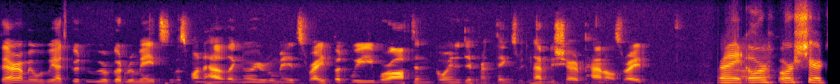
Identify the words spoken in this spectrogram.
there. I mean, we had good. We were good roommates. It was fun to have like know your roommates, right? But we were often going to different things. We didn't have any shared panels, right? Right, Uh, or or shared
